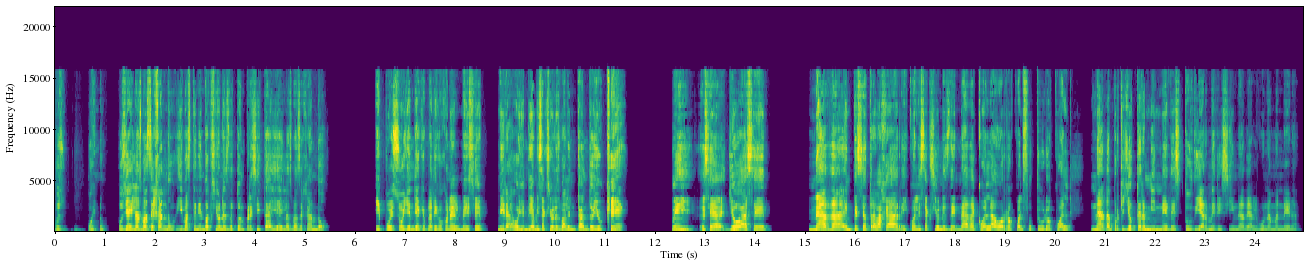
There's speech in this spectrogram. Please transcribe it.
Pues bueno, pues ya ahí las vas dejando y vas teniendo acciones de tu empresita y ahí las vas dejando. Y pues hoy en día que platico con él me dice, mira, hoy en día mis acciones valen tanto. Y yo, ¿qué? Güey, o sea, yo hace nada empecé a trabajar y cuáles acciones de nada, cuál ahorro, cuál futuro, cuál nada, porque yo terminé de estudiar medicina de alguna manera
